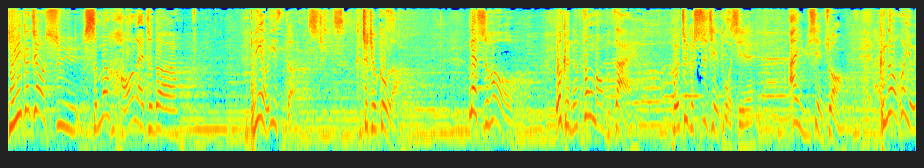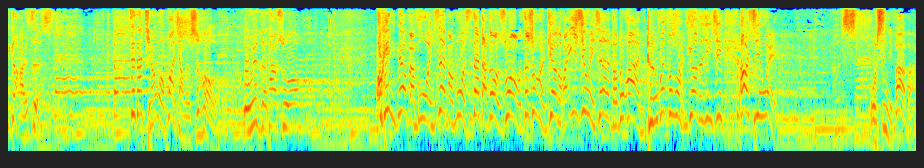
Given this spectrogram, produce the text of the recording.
有一个叫许什么豪来着的，挺有意思的，这就够了。那时候我可能锋芒不在。和这个世界妥协，安于现状，可能我会有一个儿子，在他抢我话讲的时候，我会和他说：“OK，你不要反驳我，你现在反驳我是在打断我说话，我在说很重要的话。一是因为你现在打断话，你可能会错过很重要的信息；二是因为我是你爸爸，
